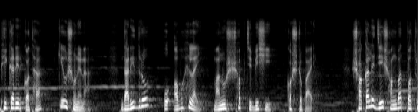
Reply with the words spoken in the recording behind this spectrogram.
ভিকারির কথা কেউ শোনে না। দারিদ্র ও অবহেলায় মানুষ সবচেয়ে বেশি কষ্ট পায়। সকালে যে সংবাদপত্র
